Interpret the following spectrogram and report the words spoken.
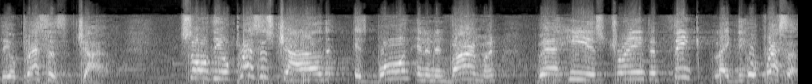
The oppressor's child. So the oppressor's child is born in an environment where he is trained to think like the oppressor.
